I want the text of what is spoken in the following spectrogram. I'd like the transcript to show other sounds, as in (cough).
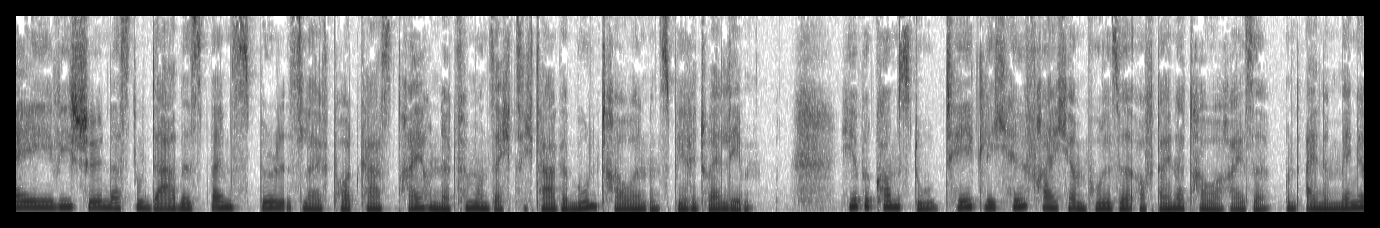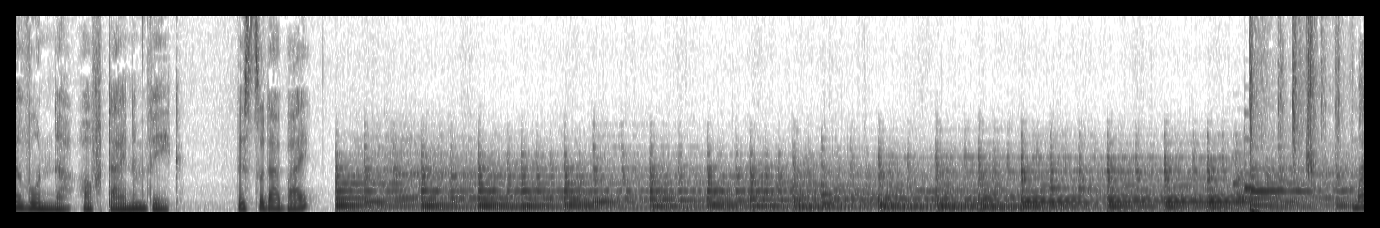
Hey, wie schön, dass du da bist beim Spirit is Life Podcast 365 Tage bunt trauern und spirituell leben. Hier bekommst du täglich hilfreiche Impulse auf deiner Trauerreise und eine Menge Wunder auf deinem Weg. Bist du dabei?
